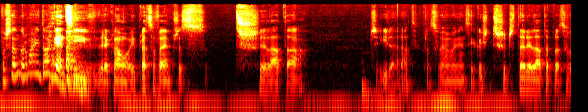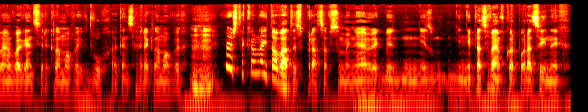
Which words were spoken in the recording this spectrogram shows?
Poszedłem normalnie do agencji reklamowej, pracowałem przez 3 lata czy ile lat pracowałem w agencji? Jakoś 3-4 lata pracowałem w agencji reklamowej, w dwóch agencjach reklamowych. Mhm. Wiesz, taka lightowa to jest praca w sumie, nie? Jakby nie, nie pracowałem w korporacyjnych,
